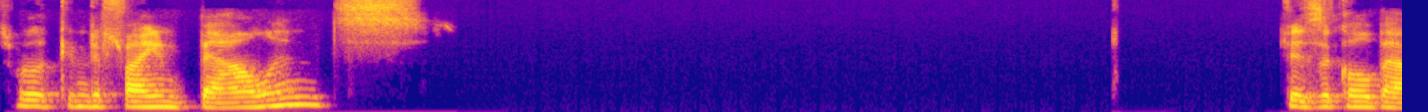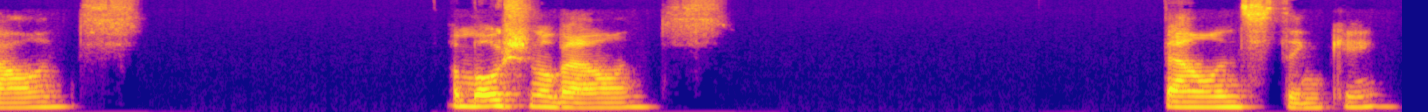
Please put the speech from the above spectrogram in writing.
So we're looking to find balance, physical balance, emotional balance, balanced thinking.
